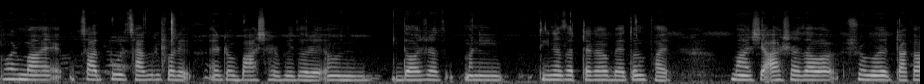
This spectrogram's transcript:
আমার মা চাঁদপুর চাকরি করে, একটা বাসার ভিতরে। এখন দশ মানে তিন হাজার টাকা বেতন পায়। মাসে আসা যাওয়ার সময় টাকা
